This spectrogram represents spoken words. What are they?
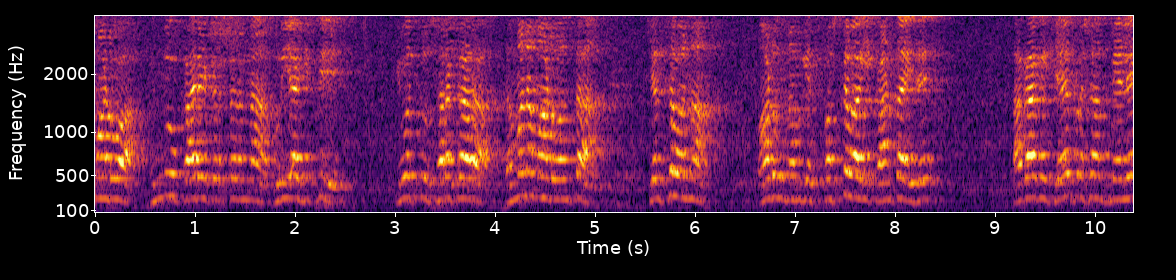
ಮಾಡುವ ಹಿಂದೂ ಕಾರ್ಯಕರ್ತರನ್ನು ಗುರಿಯಾಗಿಸಿ ಇವತ್ತು ಸರ್ಕಾರ ದಮನ ಮಾಡುವಂಥ ಕೆಲಸವನ್ನು ಮಾಡುವುದು ನಮಗೆ ಸ್ಪಷ್ಟವಾಗಿ ಕಾಣ್ತಾ ಇದೆ. ಹಾಗಾಗಿ ಜಯಪ್ರಶಾಂತ್ ಮೇಲೆ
